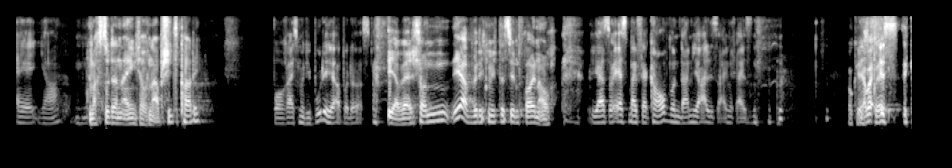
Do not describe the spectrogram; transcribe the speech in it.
Äh, ja. Machst du dann eigentlich auch eine Abschiedsparty? Boah, reiß mal die Bude hier ab, oder was? Ja, wäre schon, ja, würde ich mich ein bisschen freuen auch. Ja, so erstmal verkaufen und dann hier alles einreißen. Okay, Ich aber es gibt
